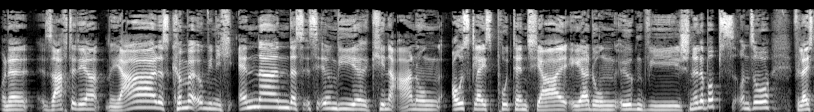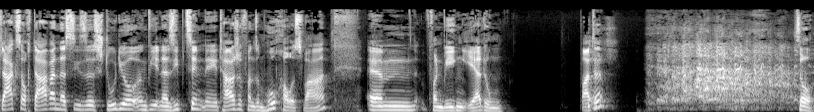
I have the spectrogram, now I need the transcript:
Und dann sagte der, ja, das können wir irgendwie nicht ändern. Das ist irgendwie, keine Ahnung, Ausgleichspotenzial, Erdung, irgendwie Schnellebubs und so. Vielleicht lag es auch daran, dass dieses Studio irgendwie in der 17. Etage von so einem Hochhaus war. Ähm, von wegen Erdung. Warte. So.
